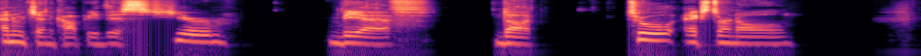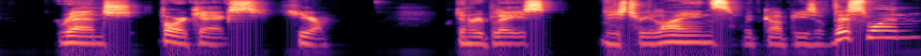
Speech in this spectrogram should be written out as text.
and we can copy this here, bf dot tool external wrench torque x here. We can replace these three lines with copies of this one.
